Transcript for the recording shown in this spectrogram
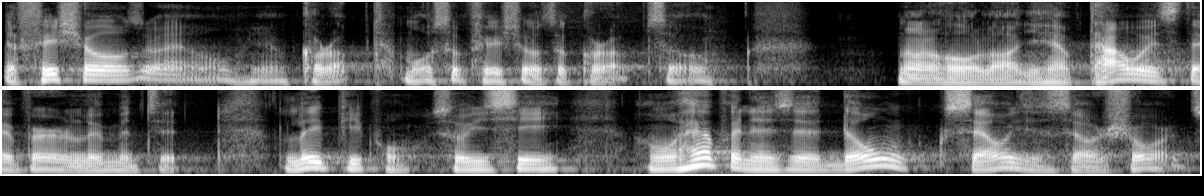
Officials, well, you know, corrupt. Most officials are corrupt, so not a whole lot. You have Taoists; they're very limited. Lay people. So you see, What happened is that don't sell yourself short.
